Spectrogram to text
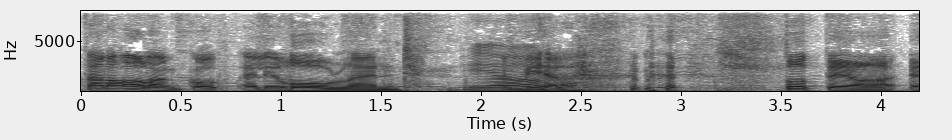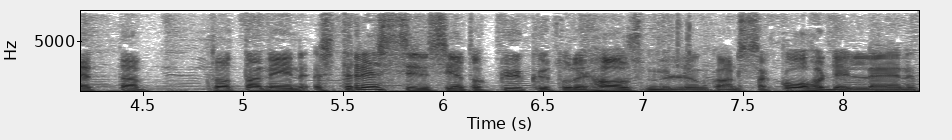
täällä Alanko, eli Lowland, Joo. vielä toteaa, että tota niin, stressinsietokyky tuli hausmyllyn kanssa kohdilleen.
